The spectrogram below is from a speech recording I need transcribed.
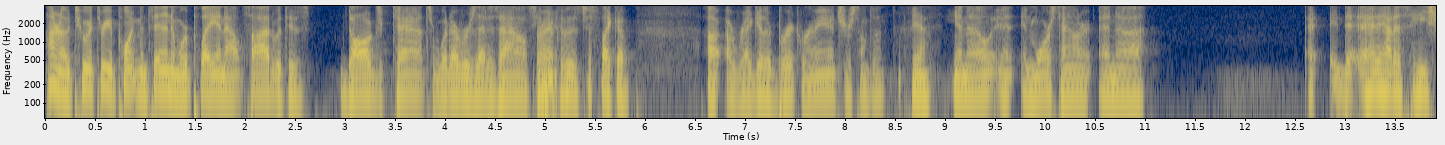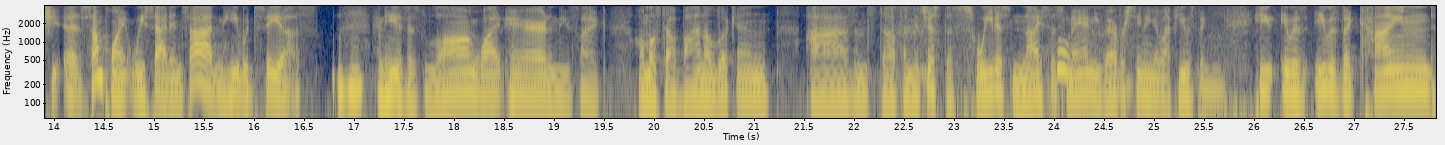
I don't know, two or three appointments in, and we're playing outside with his dogs or cats or whatever's at his house, you know, because it's just like a, a, a regular brick ranch or something, Yeah. you know, in, in Morristown. And, uh, Uh, had us, he, she, at some point we sat inside and he would see us mm-hmm. and he's this long white haired and these like almost albino looking eyes and stuff and it's just the sweetest nicest man you've ever seen in your life he was the mm-hmm. he it was he was the kind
